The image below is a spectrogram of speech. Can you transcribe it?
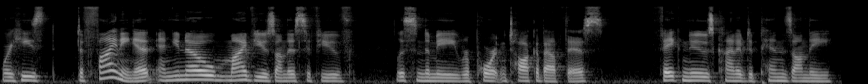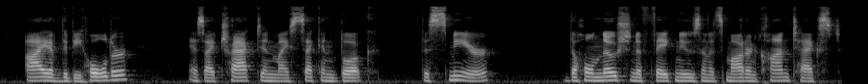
where he's defining it. And you know my views on this if you've listened to me report and talk about this. Fake news kind of depends on the eye of the beholder as I tracked in my second book, The Smear, the whole notion of fake news in its modern context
